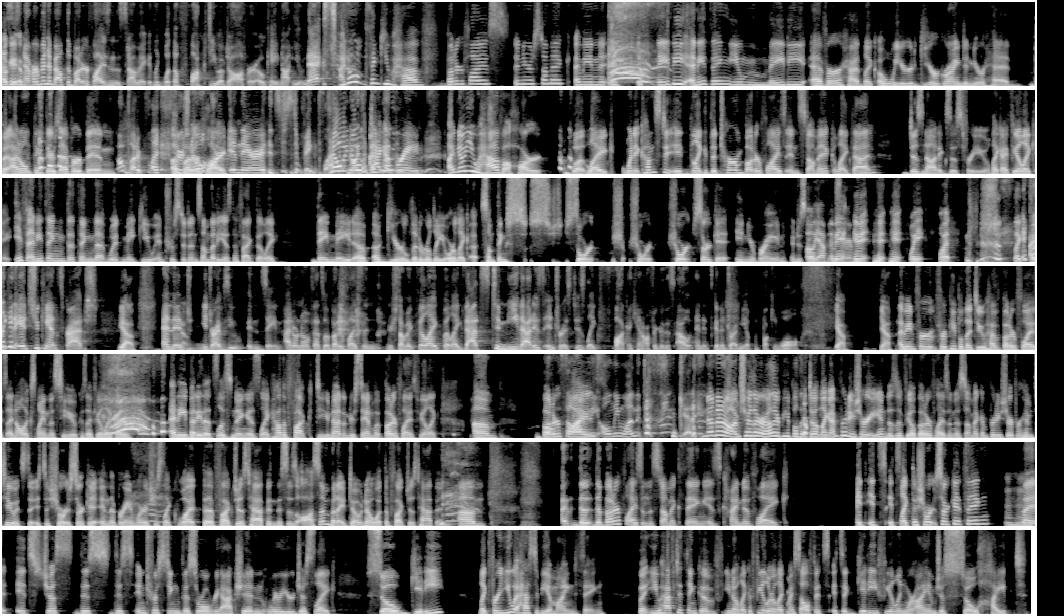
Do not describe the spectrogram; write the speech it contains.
Tess Okay, has never been about the butterflies in the stomach. It's like, what the fuck do you have to offer? Okay, not you. Next. i don't think you have butterflies in your stomach i mean if, if maybe anything you maybe ever had like a weird gear grind in your head but i don't think there's ever been No butterfly. A There's no heart in there. It's just a big black. No, I no, it's a bag know of you- brain. I know you have a heart, but like when it comes to it, like the term butterflies in stomach, like that Mhm. Does not exist for you. Like I feel like if anything, the thing that would make you interested in somebody is the fact that like they made a, a gear literally or like a, something s- s- sort sh- short short circuit in your brain and just oh, go Oh, yeah, for sure. wait what like It's I- like an itch you can't scratch. Yeah and it, Yeah. it drives you insane. I don't know if that's what butterflies in your stomach feel like, but like that's to me that is interest is like fuck, I cannot figure this out, and it's gonna drive me up the fucking wall. yeah Yeah. i mean for for people that do have butterflies and i'll explain this to you because i feel like our anybody that's listening is like how the fuck do you not understand what butterflies feel like um butterflies. Oh, so I'm the only one that doesn't get it. No, no, no. I'm sure there are other people that don't. Like, I'm pretty sure Ian doesn't feel butterflies in his stomach. I'm pretty sure for him too, it's the, it's a short circuit in the brain where it's just like, what the fuck just happened? This is awesome, but I don't know what the fuck just happened. Um, I, the the butterflies in the stomach thing is kind of like, it, it's it's like the short circuit thing, Mhm. but it's just this this interesting visceral reaction where you're just like so giddy like for you it has to be a mind thing but you have to think of you know like a feeler like myself it's it's a giddy feeling where i am just so hyped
